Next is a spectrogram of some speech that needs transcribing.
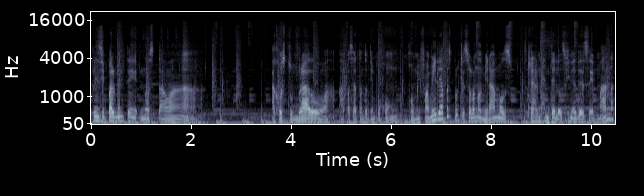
principalmente no estaba acostumbrado a, pasar tanto tiempo con, con, mi familia, pues porque solo nos miramos realmente los fines de semana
